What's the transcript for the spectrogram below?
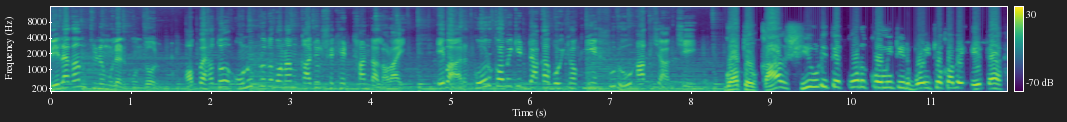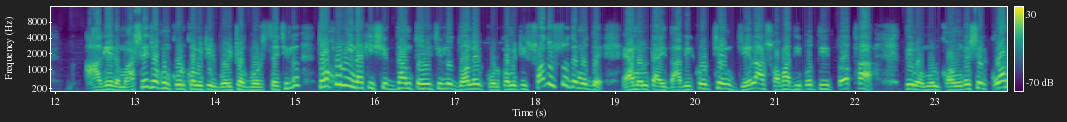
বেলাগাম তৃণমূলের কুন্দল। অব্যাহত অনুব্রত বনাম কাজল শেখের ঠান্ডা লড়াই। এবার কোর কমিটির ডাকা বৈঠক নিয়ে শুরু আকচে আকচে। গতকাল সিউড়িতে কোর কমিটির বৈঠক হবে, এটা আগের মাসে যখন কোর কমিটির বৈঠক বসেছিল তখনই নাকি সিদ্ধান্ত হয়েছিল দলের কোর কমিটির সদস্যদের মধ্যে এমনটাই দাবি করছেন জেলা সভাধিপতি তথা তৃণমূল কংগ্রেসের কোর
